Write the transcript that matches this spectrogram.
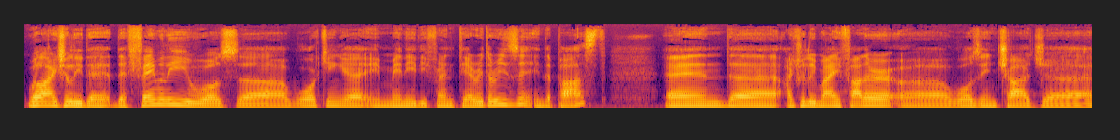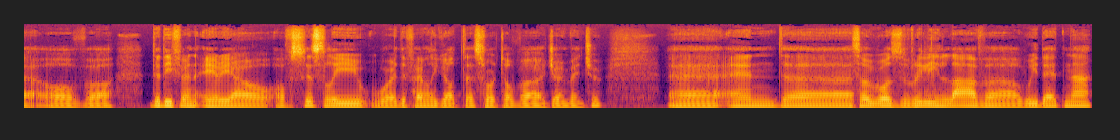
Well, actually, the the family was uh, working uh, in many different territories in the past, and uh, actually, my father uh, was in charge uh, of uh, the different area of Sicily where the family got a sort of joint venture. Uh, and uh, so he was really in love with Etna.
